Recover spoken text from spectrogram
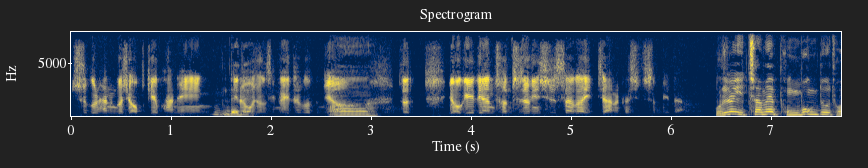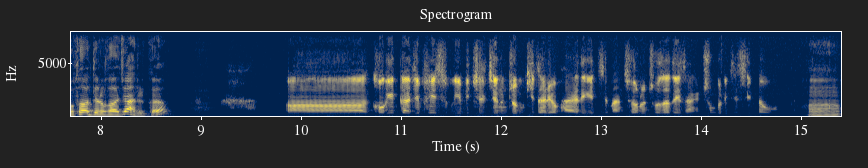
측을 하는 것이 업계 관행이라고 네네. 저는 생각이 들거든요. 어, 그래서 여기에 대한 전체적인 실사가 있지 않을까 싶습니다. 우리는 이참에 봉봉도 조사 들어가지 않을까요? 아, 거기까지 페이스북이 미칠지는 좀 기다려 봐야 되겠지만 저는 조사 대상이 충분히 될 수 있다고 봅니다. 어,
